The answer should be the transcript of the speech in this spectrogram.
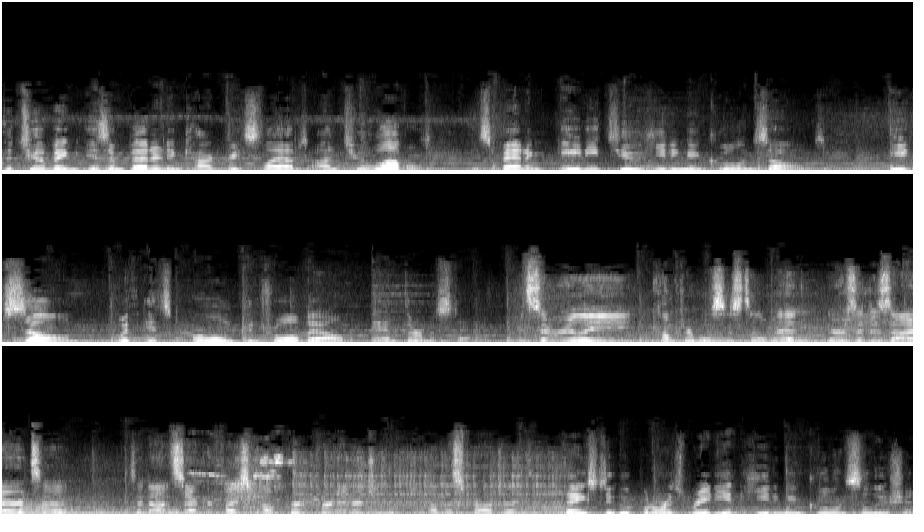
The tubing is embedded in concrete slabs on two levels and spanning 82 heating and cooling zones, each zone with its own control valve and thermostat. It's a really comfortable system, and there's a desire to, to not sacrifice comfort for energy on this project. Thanks to Uponor's radiant heating and cooling solution,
